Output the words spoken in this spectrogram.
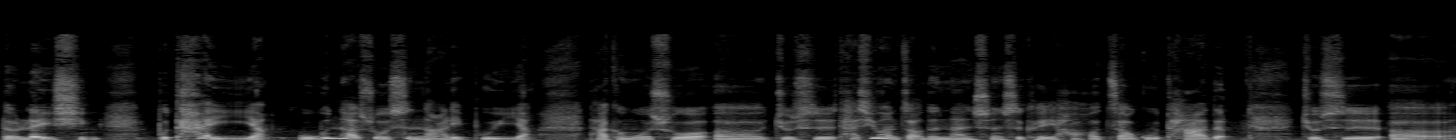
的类型不太一样。我问他说是哪里不一样，他跟我说，呃，就是他希望找的男生是可以好好照顾他的，就是呃，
